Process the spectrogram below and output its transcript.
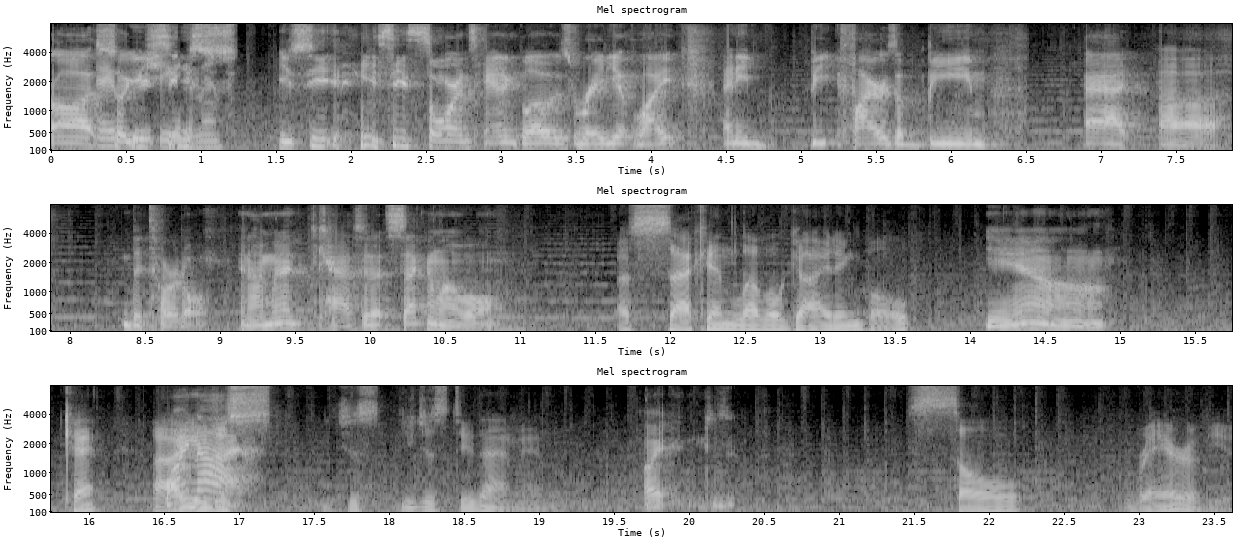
Uh, so you see, it, you see, you see Soren's hand glows radiant light, and he be- fires a beam at uh, the turtle, and I'm gonna cast it at second level. A second level guiding bolt. Yeah. Okay. Uh, Why you not? Just, you just you just do that, man. Oh, wait, does it- So rare of you.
